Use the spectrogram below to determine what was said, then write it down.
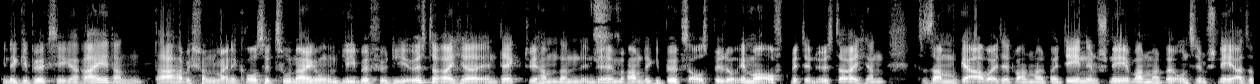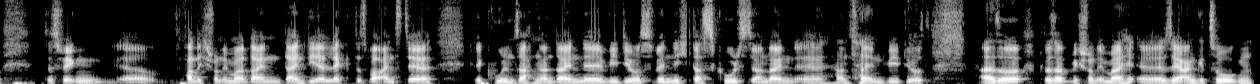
in der Gebirgsjägerei. Dann, da habe ich schon meine große Zuneigung und Liebe für die Österreicher entdeckt. Wir haben dann der, im Rahmen der Gebirgsausbildung immer oft mit den Österreichern zusammengearbeitet, waren mal bei denen im Schnee, waren mal bei uns im Schnee. Also deswegen äh, fand ich schon immer dein, dein Dialekt, das war eins der, der coolen Sachen an deinen äh, Videos, wenn nicht das Coolste an, dein, äh, an deinen Videos. Also das hat mich schon immer äh, sehr angezogen.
